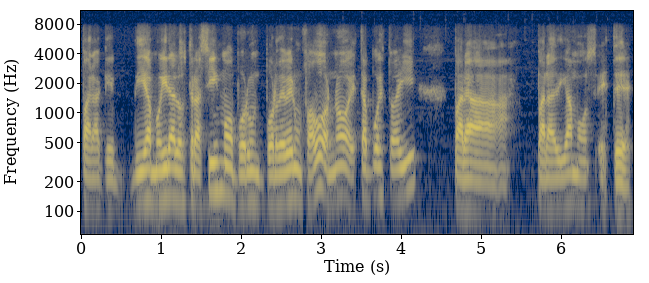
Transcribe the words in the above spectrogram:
para que digamos ir al ostracismo por un por deber un favor no está puesto ahí para para digamos este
